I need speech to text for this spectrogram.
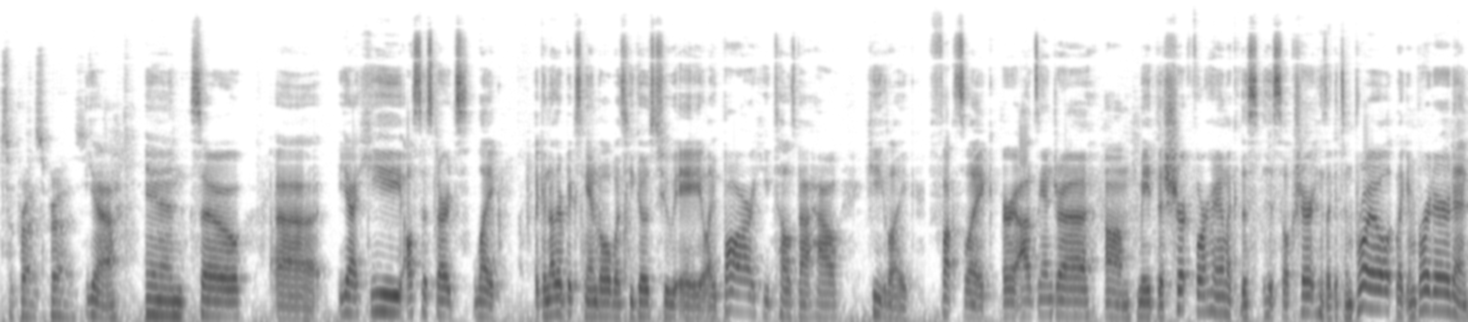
surprise, surprise. yeah, and so uh yeah, he also starts like like another big scandal was he goes to a like bar, he tells about how he like fucks like or Alexandra um made this shirt for him, like this his silk shirt. He's like it's embroiled like embroidered and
